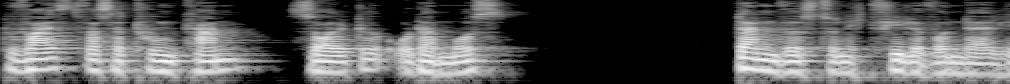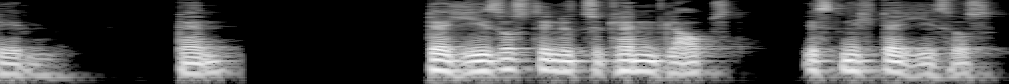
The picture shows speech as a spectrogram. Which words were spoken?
du weißt, was er tun kann, sollte oder muss? Dann wirst du nicht viele Wunder erleben. Denn der Jesus, den du zu kennen glaubst, ist nicht der Jesus,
